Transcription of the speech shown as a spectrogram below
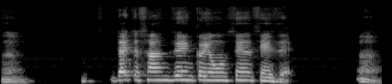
うん。だいたい3000円か4000円せいぜい。うん。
